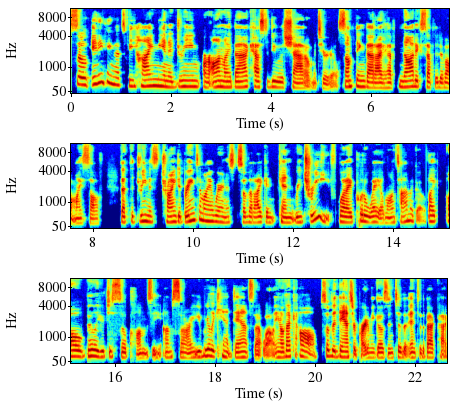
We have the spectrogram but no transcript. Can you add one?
so anything that's behind me in a dream or on my back has to do with shadow material, something that I have not accepted about myself that the dream is trying to bring to my awareness so that I can can retrieve what I put away a long time ago. Like, oh, Billie, you're just so clumsy. I'm sorry. You really can't dance that well. You know, that can, oh, so the dancer part of me goes into the into the backpack.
